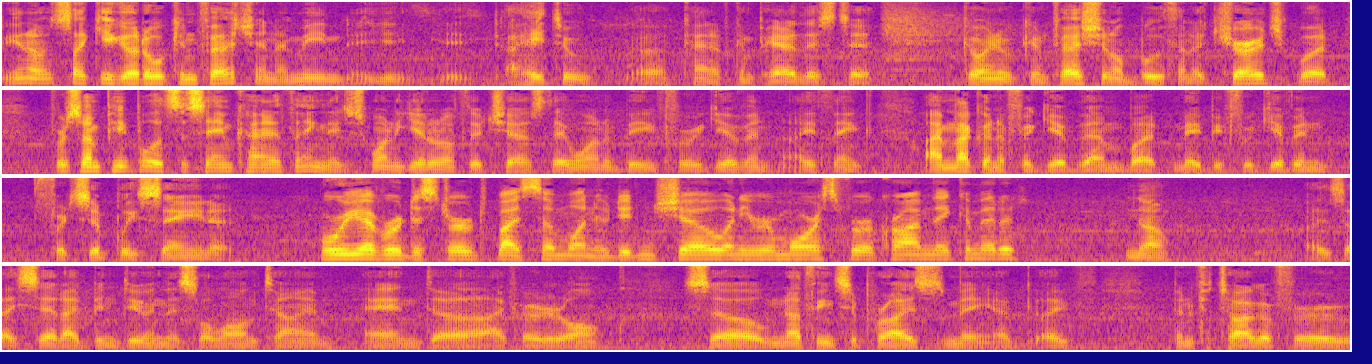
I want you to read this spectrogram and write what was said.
You know, it's like you go to a confession. I mean, I hate to uh, kind of compare this to going to a confessional booth in a church, but for some people, it's the same kind of thing. They just want to get it off their chest. They want to be forgiven. I think I'm not going to forgive them, but maybe forgiven for simply saying it. Were you ever disturbed by someone who didn't show any remorse for a crime they committed? No. As I said, I've been doing this a long time, and uh, I've heard it all. So nothing surprises me. I've, I've been a photographer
